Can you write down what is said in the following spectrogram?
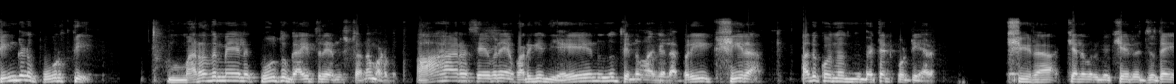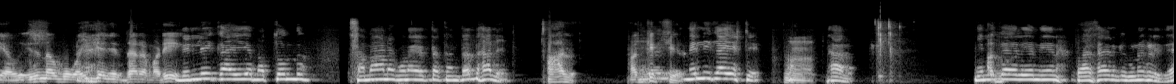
ತಿಂಗಳು ಪೂರ್ತಿ ಮರದ ಮೇಲೆ ಕೂತು ಗಾಯತ್ರಿ ಅನುಷ್ಠಾನ ಮಾಡಬೇಕು. ಆಹಾರ ಸೇವನೆ ಹೊರಗಿಂದ ಏನನ್ನು ತಿನ್ನೋ ಹಾಗಿಲ್ಲ. ಬರೀ ಕ್ಷೀರ. ಅದಕ್ಕೊಂದೊಂದು ಮೆಥಡ್ ಕೊಟ್ಟಿದ್ದಾರೆ ಕ್ಷೀರ ಕೆಲವರಿಗೆ ಕ್ಷೀರದ ಜೊತೆ ಯಾವುದು? ಇದನ್ನ ನಾವು ವೈದ್ಯ ನಿರ್ಧಾರ ಮಾಡಿ. ನೆಲ್ಲಿಕಾಯಿಯ ಮತ್ತೊಂದು ಸಮಾನ ಗುಣ ಇರ್ತಕ್ಕಂಥದ್ದು ಹಾಲೆ. ಹಾಲು. ಅದಕ್ಕೆ ಕ್ಷೀರ. ನೆಲ್ಲಿಕಾಯಿ ಅಷ್ಟೇ. ಹಾಲು. ನೆಲ್ಲಿಕಾಯಲ್ಲಿ ಏನೇನು ಏನು ರಾಸಾಯನಿಕ ಗುಣಗಳಿದೆ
